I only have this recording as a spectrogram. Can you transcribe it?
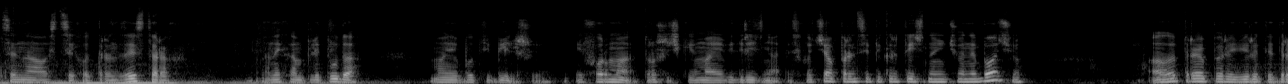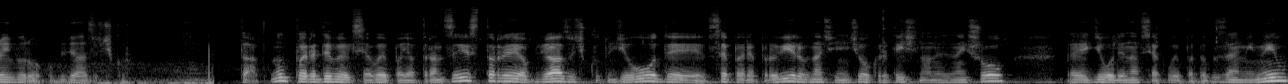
Це на ось цих от транзисторах. На них амплітуда має бути більшою. І форма трошечки має відрізнятись. Хоча, в принципі, критично нічого не бачу. Але треба перевірити драйверок, обв'язочку. Так, ну передивився, випаяв транзистори, обв'язочку, діоди, все перепровірив, наче нічого критичного не знайшов. Е, Діоди на всяк випадок замінив.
